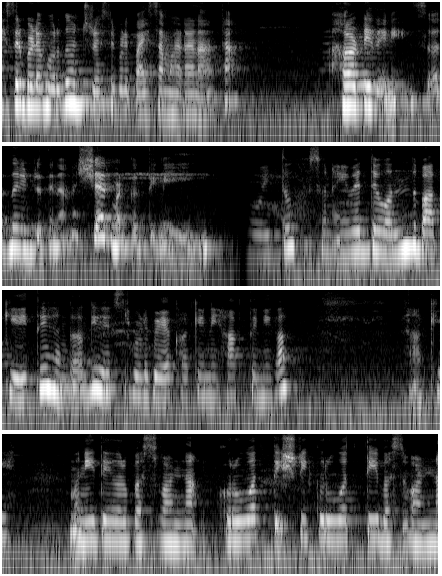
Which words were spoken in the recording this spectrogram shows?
ಹೆಸರುಬೇಳೆ ಹುರಿದು ಒಂಚೂರು ಹೆಸರುಬೇಳೆ ಪಾಯಸ ಮಾಡೋಣ ಅಂತ ಹೊರಟಿದ್ದೀನಿ. ಸೊ ಅದನ್ನ ನಿಮ್ಮ ಜೊತೆ ನಾನು ಶೇರ್ ಮಾಡ್ಕೊತೀನಿ. ಹೋಯಿತು. ಸೊ ನೈವೇದ್ಯ ಒಂದು ಬಾಕಿ ಐತಿ, ಹಾಗಾಗಿ ಹೆಸರುಬೇಳೆ ಬೇಯಕ್ಕೆ ಹಾಕೀನಿ, ಹಾಕ್ತೀನಿ ಈಗ. ಹಾಕಿ. ಮನಿ ದೇವರು ಬಸವಣ್ಣ, ಕುರುವತ್ತಿ, ಶ್ರೀ ಕುರುವತ್ತಿ ಬಸವಣ್ಣ,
